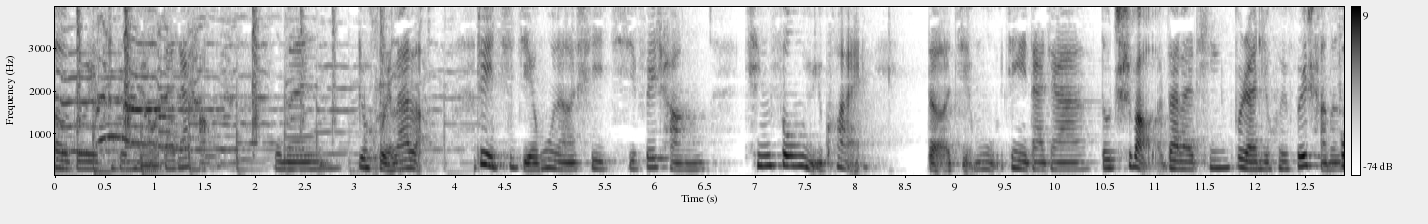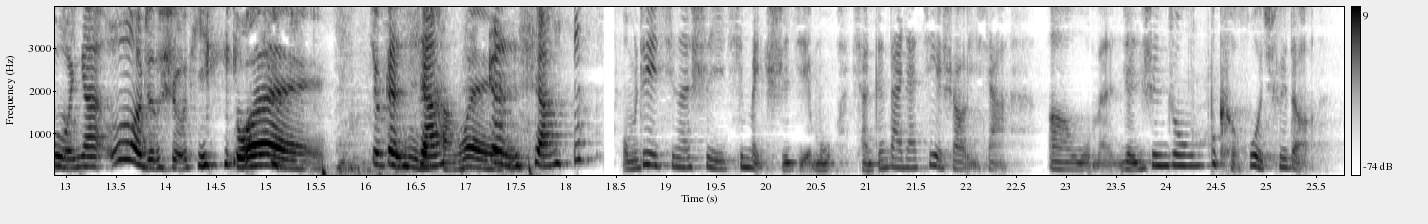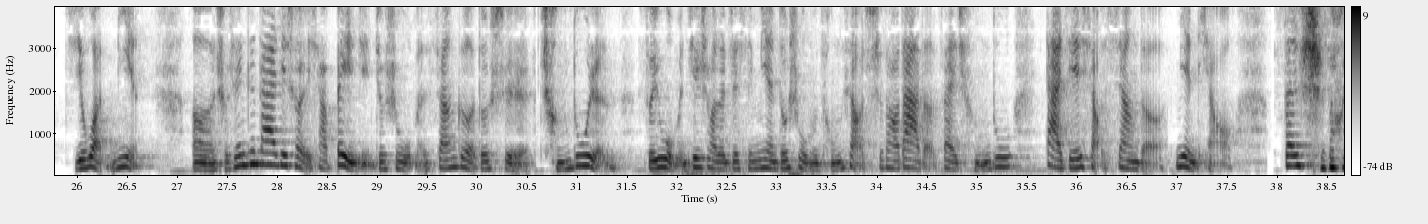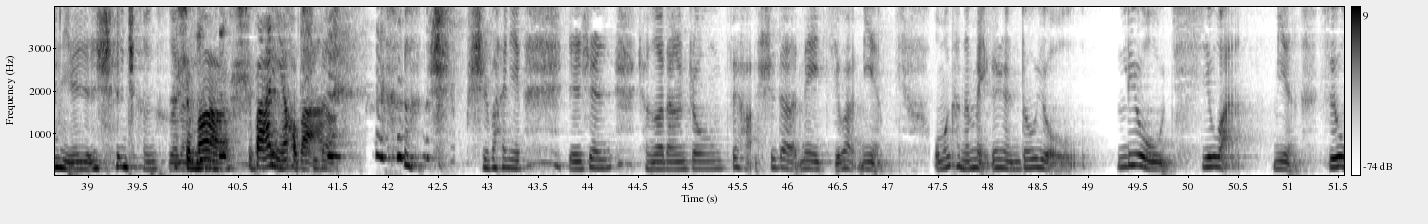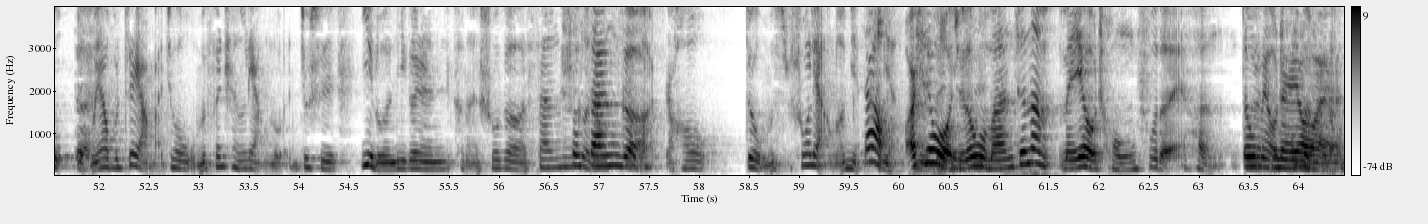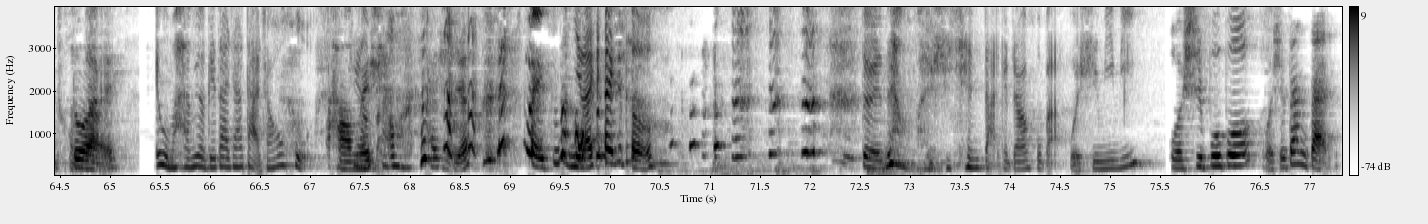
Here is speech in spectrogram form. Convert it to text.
Hello，各位听众朋友，大家好，我们又回来了。这一期节目呢，是一期非常轻松愉快的节目，建议大家都吃饱了再来听，不然你会非常的饿。不应该饿着的时候听，对，就更香，更香。我们这一期呢是一期美食节目，想跟大家介绍一下，呃，我们人生中不可或缺的几碗面。呃，首先跟大家介绍一下背景，就是我们三个都是成都人，所以我们介绍的这些面都是我们从小吃到大的，在成都大街小巷的面条。三十多年人生成河什么十八年好吧最好吃的十八年人生长河当中最好吃的那几碗面，我们可能每个人都有六七碗面，所以我们要不这样吧，就我们分成两轮，就是一轮一个人可能说个三说个到四三个然后对我们说两轮免但免，而且我觉得我们真的没有重复的，哎，很都没有重没复的有哎，对，哎，我们还没有给大家打招呼，好，没事吧，开始，每次都 你来开个头。对，那我们还是先打个招呼吧。我是咪咪，我是波波，我是蛋蛋，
